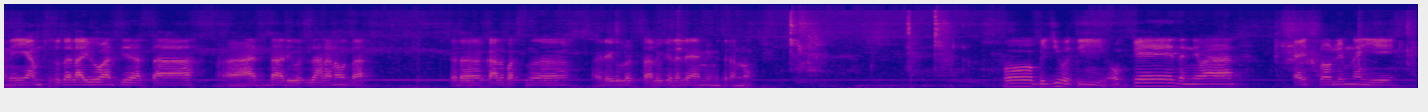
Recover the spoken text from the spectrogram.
आणि आमचं सुद्धा लाईव्ह आता आठ दहा दिवस झाला नव्हता. तर कालपासून रेग्युलर चालू केलेलं आहे आम्ही मित्रांनो. हो बिझी होती. ओके धन्यवाद. काहीच प्रॉब्लेम नाही आहे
